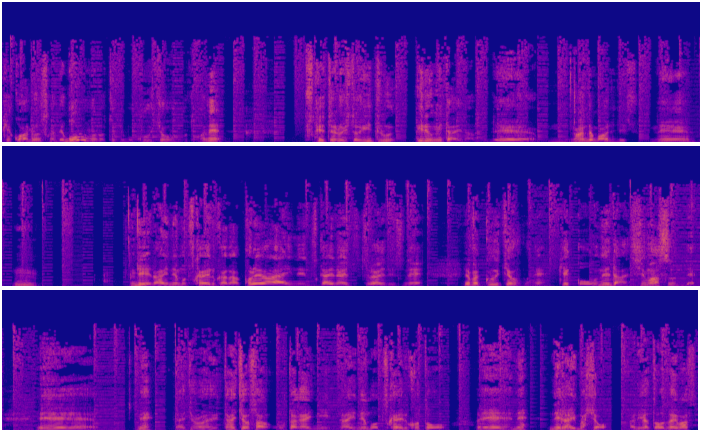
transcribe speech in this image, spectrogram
結構あるんですかね。ゴルフの時も空調服とかね、つけてる人いる、いるみたいなので、うん、何でもありですよね。うん。で、来年も使えるかな？これは来年使えないと辛いですね。やっぱ空調服ね、結構お値段しますんで、えー、ね、隊長、隊長さん、お互いに来年も使えることを、えー、ね、願いましょう。ありがとうございます。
